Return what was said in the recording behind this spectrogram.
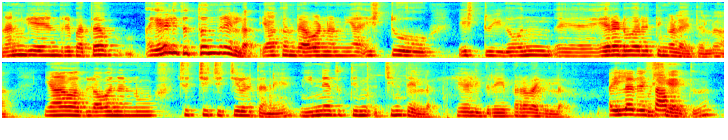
ನನಗೆ ಅಂದರೆ ಪತ ಹೇಳಿದ್ದು ತೊಂದರೆ ಇಲ್ಲ. ಯಾಕಂದರೆ ಅವನನ್ನು ಇಷ್ಟು ಇಷ್ಟು ಈಗ ಒಂದು ಎರಡೂವರೆ ತಿಂಗಳಾಯ್ತಲ್ಲ ಯಾವಾಗಲೂ ಅವನನ್ನು ಚುಚ್ಚಿ ಚುಚ್ಚಿ ಹೇಳ್ತಾನೆ. ನಿನ್ನೆದು ತಿನ್ ಚಿಂತೆ ಇಲ್ಲ. ಹೇಳಿದರೆ ಪರವಾಗಿಲ್ಲ. ಇಲ್ಲದ್ರೆ ಖುಷಿ ಆಯಿತು.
